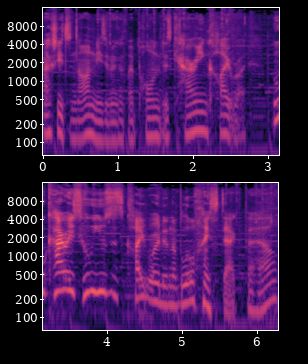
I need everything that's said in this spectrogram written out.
Actually, it's not an easy win because my opponent is carrying Ride. Who carries? Who uses Ride in a Blue Eyes deck? The hell?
